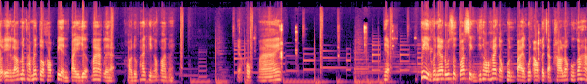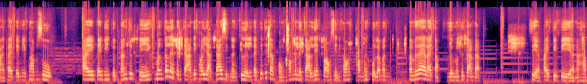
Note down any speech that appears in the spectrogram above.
ตัวเอง แล้วมันทำให้ตัวเขาเปลี่ยนไปเยอะมากเลยอะขอดูไพ่คิงออฟวันหน่อยเนี่ยหกไม้เนี่ยผู้หญิงคนนี้รู้สึกว่าสิ่งที่เขาให้กับคุณไป คุณเอาไปจากเขาแล้วคุณก็หายไปไปมีความสุข ไปไปมีจุดนั้นจุดนี้ มันก็เลยเป็นการที่เขาอยากได้สิ่งนั้นคืนในพฤติกรรมของเขามันในการเรียกร้องสิ่งที่เขาทำให้คุณแล้วมันมันไม่ได้อะไรกลับคืนมันคือการแบบเสียไปฟรีๆนะครับ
